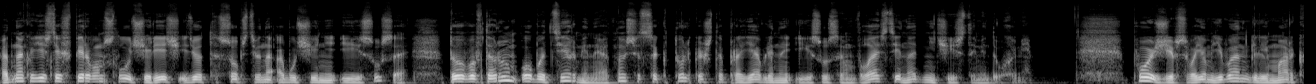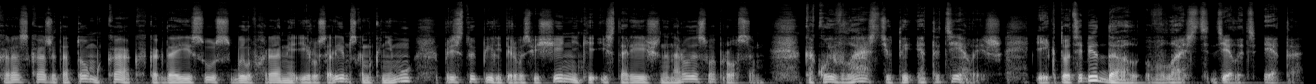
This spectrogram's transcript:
Однако, если в первом случае речь идет, собственно, об учении Иисуса, то во втором оба термины относятся к только что проявленной Иисусом власти над нечистыми духами. Позже в своем Евангелии Марк расскажет о том, как, когда Иисус был в храме Иерусалимском, к нему приступили первосвященники и старейшины народа с вопросом: "Какой властью ты это делаешь? И кто тебе дал власть делать это?"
